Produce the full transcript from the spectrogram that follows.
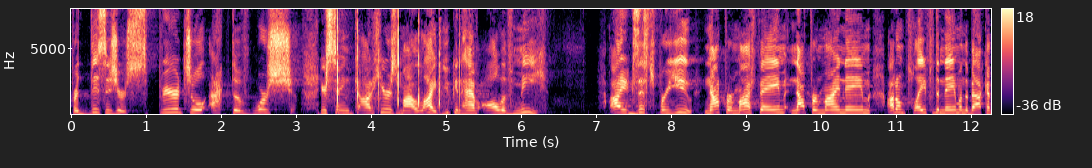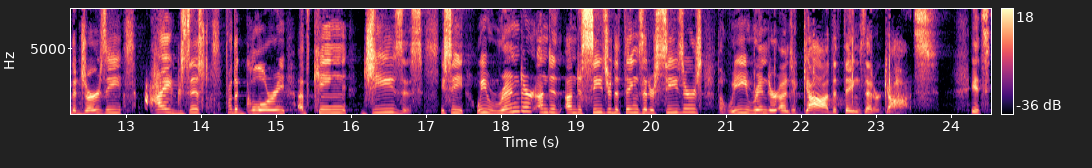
for this is your spiritual act of worship. You're saying, God, here's my life. You can have all of me. I exist for you, not for my fame, not for my name. I don't play for the name on the back of the jersey. I exist for the glory of King Jesus. You see, we render unto, unto Caesar the things that are Caesar's, but we render unto God the things that are God's. It's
